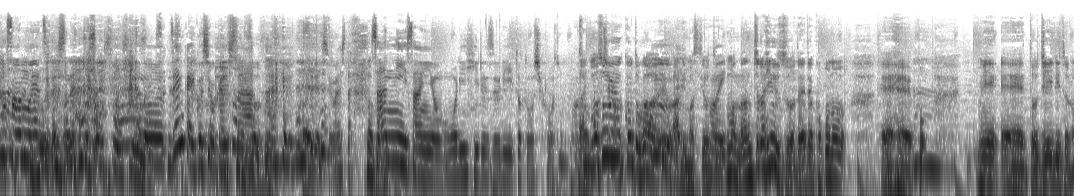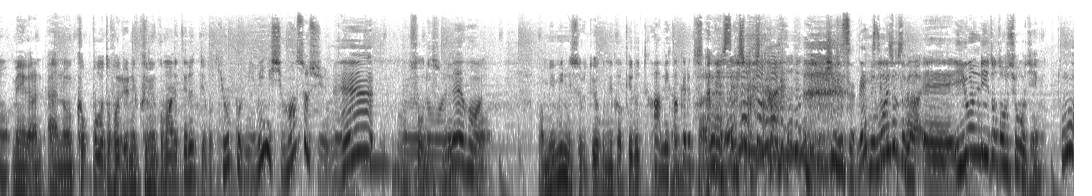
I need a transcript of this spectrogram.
お子さんのやつですね。そうそうそうあの前回ご紹介したそうそう失礼しました。なんか3234森ヒルズリート投資法人。はい。まあ、そういうことがありますよと、はい。まあ、なんちゃらヒルズは大体ここの、えーポめえー、と J リートの銘柄あのこポートフォリオに組み込まれてるっていうこと。よく耳にしますしね。そうですね。ねはい。まあまあ、耳にするとよく見かけるって感じ。あ見かけるですかね 失礼しました。ヒルズね。でもう一つが、えーイオンリート投資法人、お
